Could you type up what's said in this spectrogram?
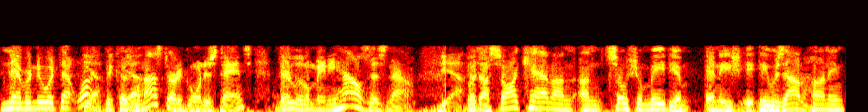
never knew what that was Yeah, because yeah. when I started going to stands, they're little mini houses now. Yeah. But I saw a cat on on social media, and he he was out hunting.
